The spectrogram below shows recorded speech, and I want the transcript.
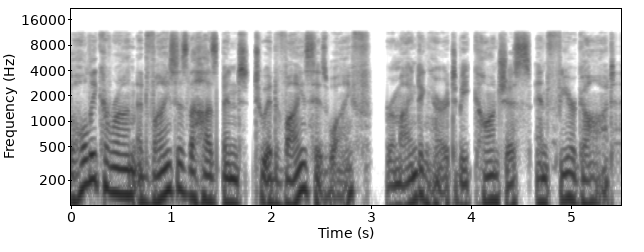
The Holy Quran advises the husband to advise his wife, reminding her to be conscious and fear God.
